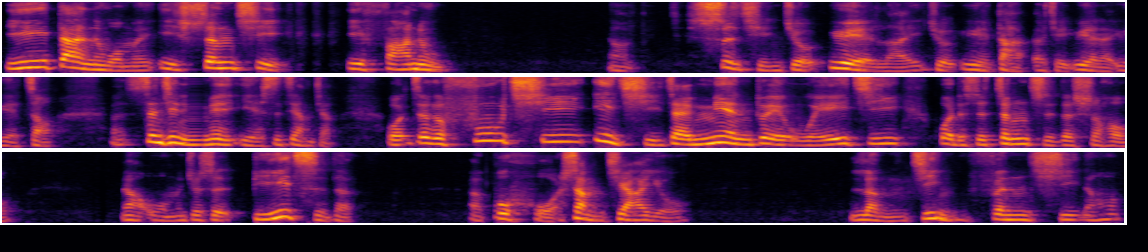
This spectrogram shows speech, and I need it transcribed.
一旦我们一生气、一发怒，啊。事情就越来就越大，而且越来越糟。呃，圣经里面也是这样讲。我这个夫妻一起在面对危机或者是争执的时候，那我们就是彼此的，呃，不火上加油，冷静分析。然后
